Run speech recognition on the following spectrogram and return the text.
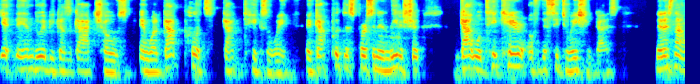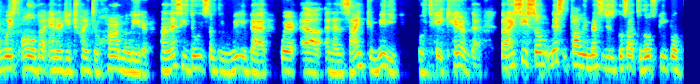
Yet they didn't do it because God chose. And what God puts, God takes away. If God put this person in leadership, God will take care of the situation, guys. Let us not waste all of our energy trying to harm a leader unless he's doing something really bad, where uh, an assigned committee will take care of that. But I see some, this probably messages goes out to those people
